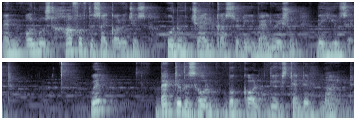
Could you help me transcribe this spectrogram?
and almost half of the psychologists who do child custody evaluation they use it well back to this whole book called the extended mind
